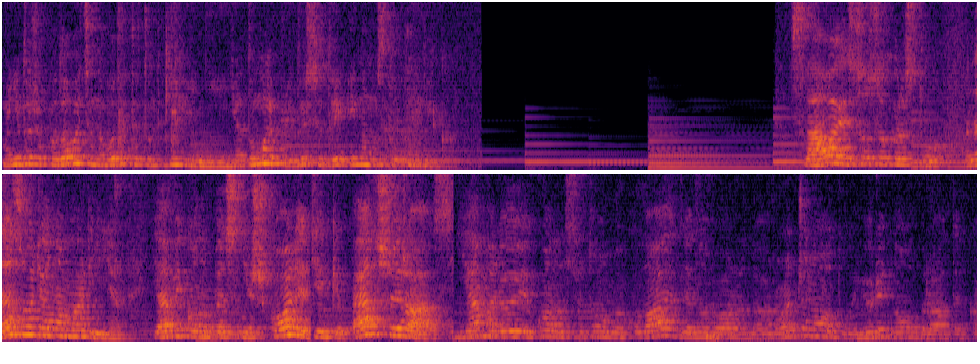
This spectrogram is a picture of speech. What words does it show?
Мені дуже подобається наводити тонкі лінії. Я думаю, прийду сюди і на наступний рік. Слава Ісусу Христу! Мене звуть Анна Марія. Я в іконописній школі тільки перший раз. Я малюю ікону Святого Миколая для новонародженого двоюрідного братика.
